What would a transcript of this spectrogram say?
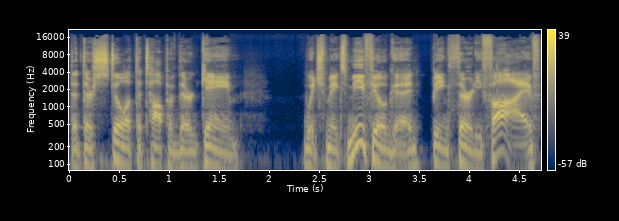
that they're still at the top of their game, which makes me feel good being 35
